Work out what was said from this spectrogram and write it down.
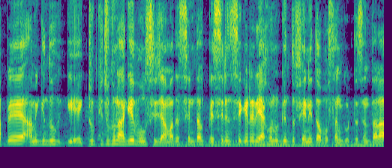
আপনি, আমি কিন্তু একটু কিছুক্ষণ আগেই বলছি যে আমাদের সেন্ট্রাল প্রেসিডেন্ট সেক্রেটারি এখনও কিন্তু ফেনীতে অবস্থান করতেছেন। তারা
